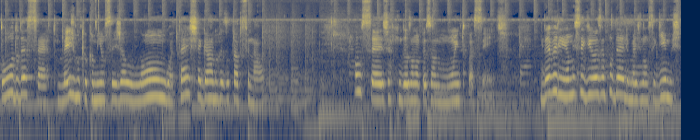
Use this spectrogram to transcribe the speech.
tudo dê certo, mesmo que o caminho seja longo até chegar no resultado final. Ou seja, Deus é uma pessoa muito paciente. Deveríamos seguir o exemplo dele, mas não seguimos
